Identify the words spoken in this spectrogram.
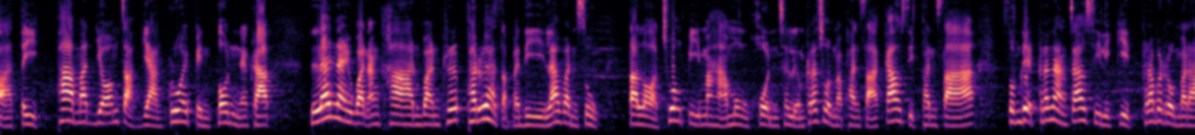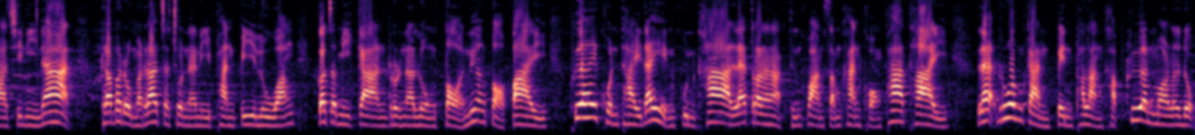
บาติก ผ้ามัดย้อมจากยางกล้วยเป็นต้นนะครับ และในวันอังคารวันพฤพฤหัสบดีและวันศุกร์ตลอดช่วงปีมหามงคล เฉลิมพระชนมพรรษา 90 พรรษา สมเด็จพระนางเจ้าสิริกิติ์พระบรมราชินีนาถพระบรมราชชนนีพันปีหลวง ก็จะมีการรณรงค์ต่อเนื่องต่อไป เพื่อให้คนไทยได้เห็นคุณค่าและตระหนักถึงความสำคัญของผ้าไทย และร่วมกันเป็นพลังขับเคลื่อนมรดก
